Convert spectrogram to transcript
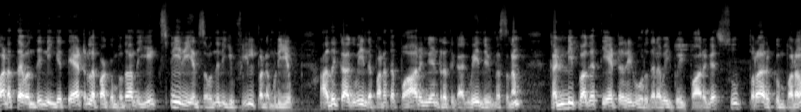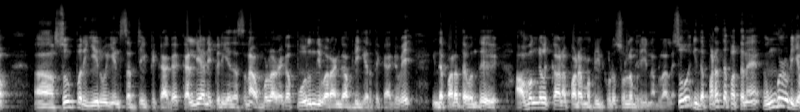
படத்தை வந்து நீங்கள் தேட்டரில் பார்க்கும்போது அந்த எக்ஸ்பீரியன்ஸை வந்து நீங்கள் ஃபீல் பண்ண முடியும். அதுக்காகவே இந்த படத்தை பாருங்கன்றதுக்காகவே இந்த விமர்சனம். கண்டிப்பாக தேட்டரில் ஒரு தடவை போய் பாருங்கள் சூப்பராக இருக்கும் படம். சூப்பர் ஹீரோயின் சப்ஜெக்ட்டுக்காக கல்யாணி பிரியதர்சன் அவ்வளோ அழகாக பொருந்தி வராங்க அப்படிங்கிறதுக்காகவே இந்த படத்தை வந்து அவங்களுக்கான படம் அப்படின்னு கூட சொல்ல முடியும் நம்மளால். ஸோ இந்த படத்தை பற்றின உங்களுடைய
